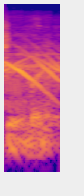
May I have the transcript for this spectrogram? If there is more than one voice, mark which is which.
Speaker 1: gentlemen.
